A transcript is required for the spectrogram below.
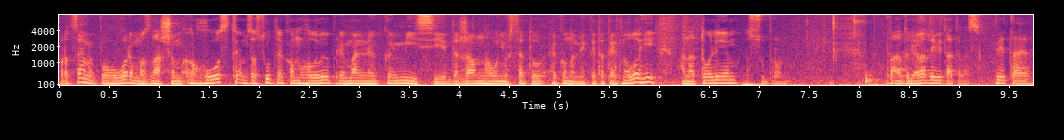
про це ми поговоримо з нашим гостем, заступником голови приймальної комісії Державного університету економіки та технологій Анатолієм Супрун. Пане Анатолій, радий вітати вас. Вітаю.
